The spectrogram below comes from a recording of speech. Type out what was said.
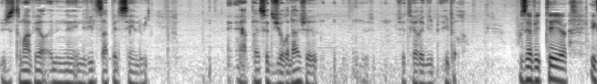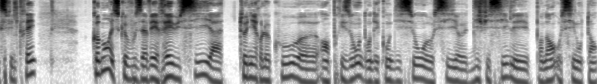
justement vers une, ville qui s'appelle Saint-Louis. Et après ce jour-là, je, j'étais libre. Vous avez été euh, exfiltré. Comment est-ce que vous avez réussi à tenir le coup euh, en prison dans des conditions aussi euh, difficiles et pendant aussi longtemps?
